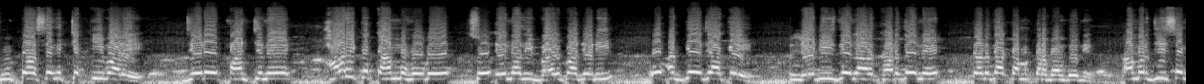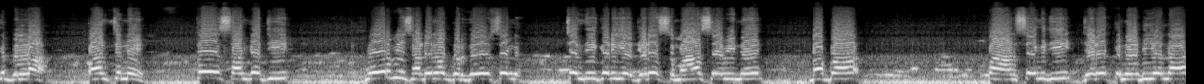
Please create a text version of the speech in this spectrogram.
ਬੂਟਾ ਸਿੰਘ ਚੱਕੀ ਵਾਲੇ ਜਿਹੜੇ ਪੰਚ ਨੇ, ਹਰ ਇੱਕ ਕੰਮ ਹੋਵੇ, ਸੋ ਇਹਨਾਂ ਦੀ ਵਾਈਫ ਆ ਜਿਹੜੀ, ਉਹ ਅੱਗੇ ਜਾ ਕੇ ਲੇਡੀਜ਼ ਦੇ ਨਾਲ ਖੜਦੇ ਨੇ, ਪਿੰਡ ਦਾ ਕੰਮ ਕਰਵਾਉਂਦੇ ਨੇ। ਅਮਰਜੀਤ ਸਿੰਘ ਬਿੱਲਾ ਪੰਚ ਨੇ। ਤੇ ਸੰਗਤ ਜੀ, ਹੋਰ ਵੀ ਸਾਡੇ ਨਾਲ ਗੁਰਦੇਵ ਸਿੰਘ ਚੰਡੀਗੜ੍ਹੀ ਹੈ, ਜਿਹੜੇ ਸਮਾਜ ਸੇਵੀ ਨੇ, ਬਾਬਾ ਭਾਨ ਸਿੰਘ ਜੀ, ਜਿਹੜੇ ਕੈਨੇਡੀਅਨ ਆ,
